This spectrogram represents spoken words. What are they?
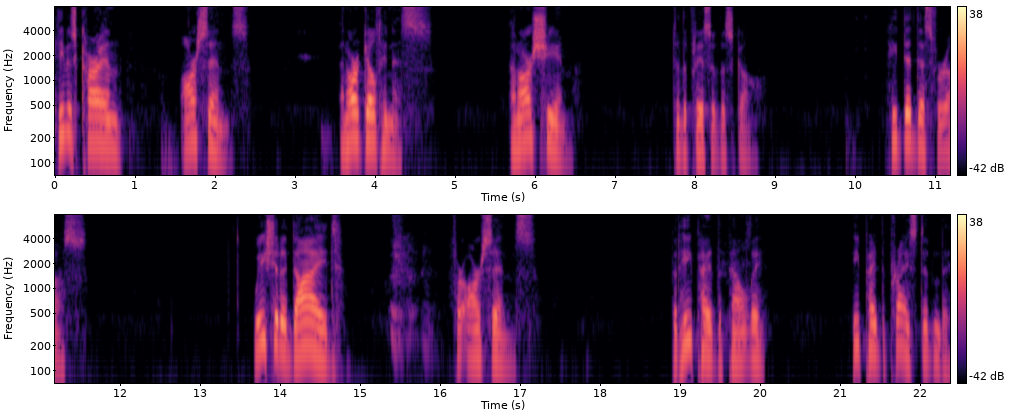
He was carrying our sins and our guiltiness and our shame to the place of the skull. He did this for us. We should have died for our sins. But he paid the penalty. He paid the price, didn't he?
